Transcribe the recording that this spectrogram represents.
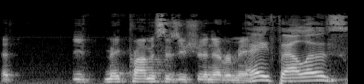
that, you make promises you should have never made. Hey fellas,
